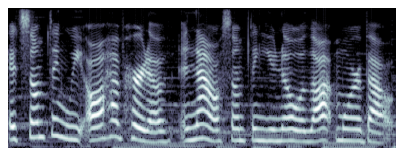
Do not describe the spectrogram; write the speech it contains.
It's something we all have heard of and now something you know a lot more about.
